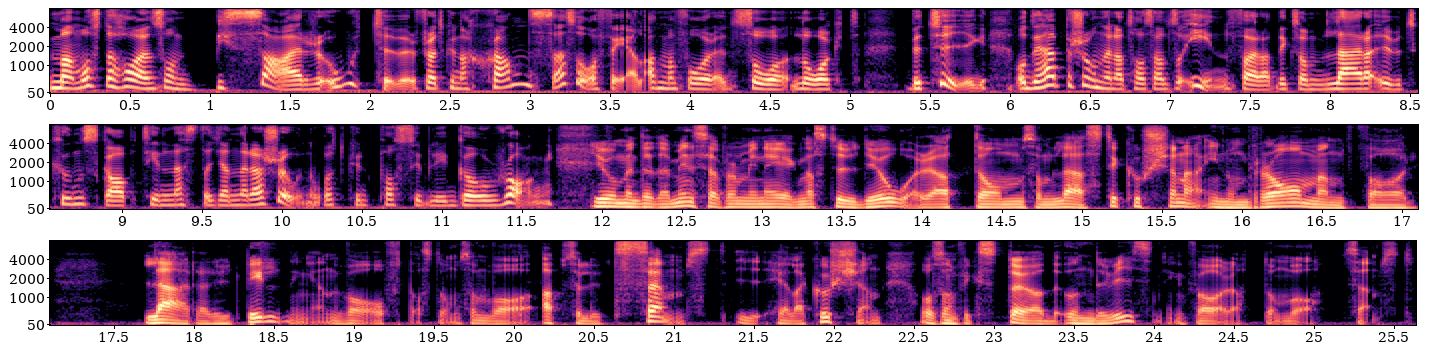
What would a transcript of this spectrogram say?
man måste ha en sån bizarr otur för att kunna chansa så fel, att man får ett så lågt betyg. Och de här personerna tas alltså in för att liksom lära ut kunskap till nästa generation. What could possibly go wrong? Jo, men det där minns jag från mina egna studieår, att de som läste kurserna inom ramen för lärarutbildningen var oftast de som var absolut sämst i hela kursen och som fick stödundervisning för att de var sämst.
